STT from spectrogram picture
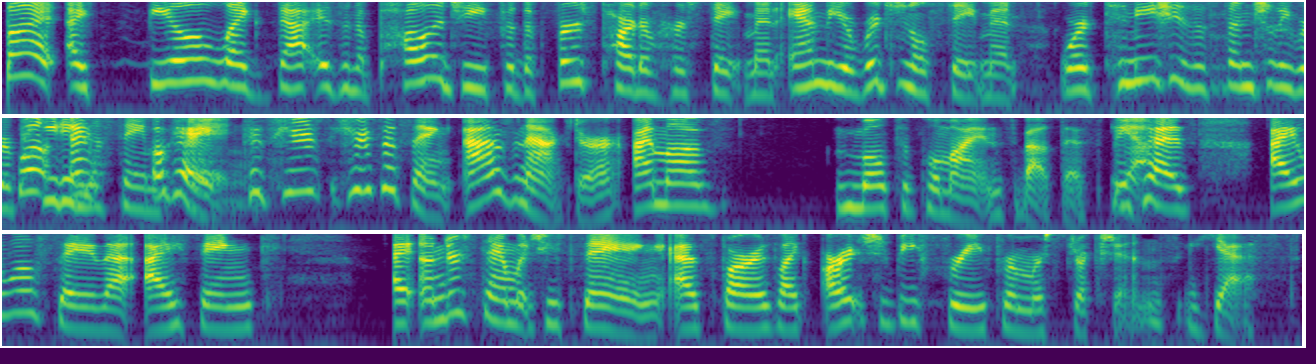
but I feel like that is an apology for the first part of her statement and the original statement, where to me she's essentially repeating and- the same thing. okay, thing. because here's here's the thing. As an actor, I'm of multiple minds about this Yeah. because I will say that I think I understand what she's saying as far as like art should be free from restrictions. Yes.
